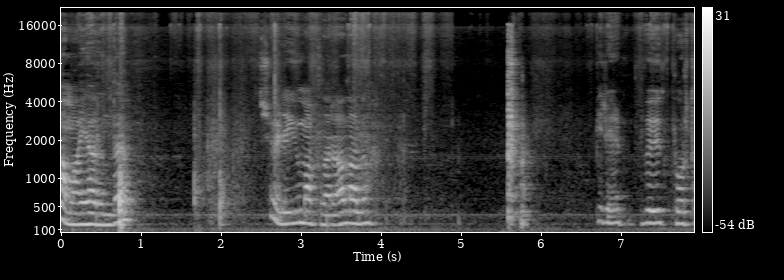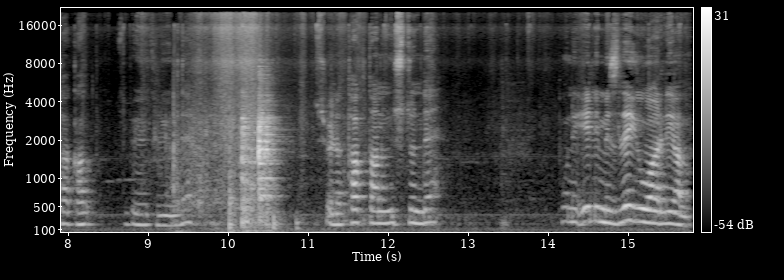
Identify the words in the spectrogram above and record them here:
Tam ayarında. Şöyle yumakları alalım. Birer büyük portakal büyüklüğünde. Şöyle taktanın üstünde bunu elimizle yuvarlayalım.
